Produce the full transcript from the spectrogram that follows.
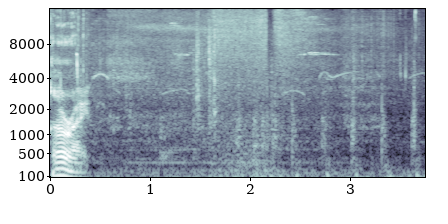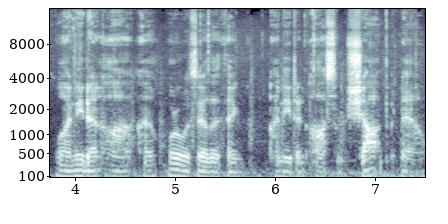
All right. Well, I need an. Uh, uh, where was the other thing? I need an awesome shop now.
